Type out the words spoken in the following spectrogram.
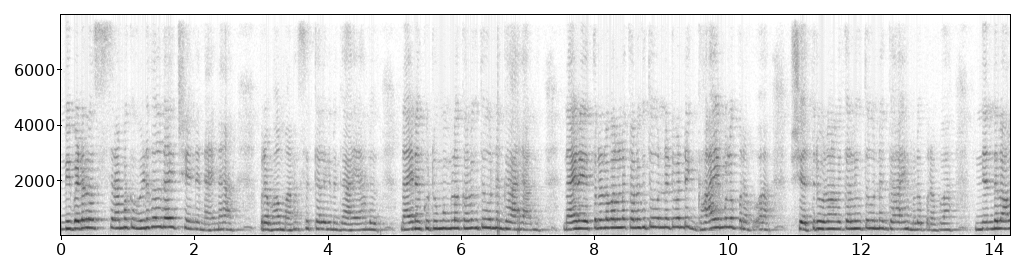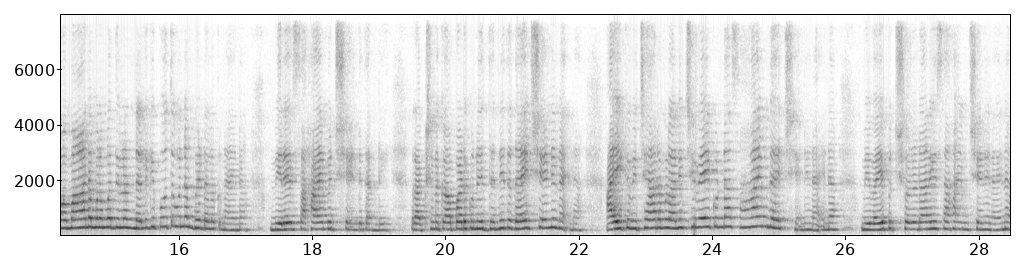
మీ బిడ్డల శ్రమకు విడుదల దయచేయండి నాయన. ప్రభా మనసు కలిగిన గాయాలు నాయన కుటుంబంలో కలుగుతూ ఉన్న గాయాలు నాయన ఇతరుల వలన కలుగుతూ ఉన్నటువంటి గాయములు ప్రభ. శత్రువుల వలన కలుగుతూ ఉన్న గాయములు ప్రభ. నిందల అవమానముల మధ్యలో నలిగిపోతూ ఉన్న బిడ్డలకు నాయన మీరే సహాయం చేయండి తండ్రి. రక్షణ కాపాడుకునే ధన్యత దయచేయండి నాయన. ఐక విచారములు అణిచివేయకుండా సహాయం దయచేయండి నాయన. మీ వైపు చూడడానికి సహాయం చేయండి నాయన.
